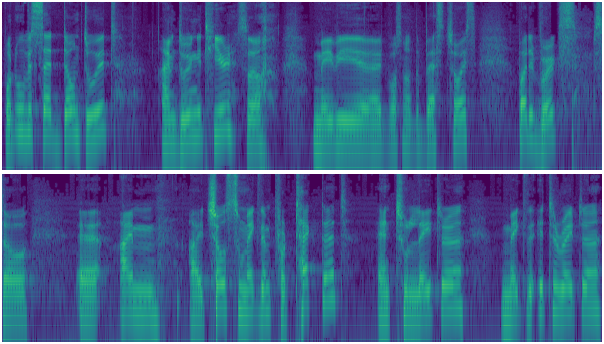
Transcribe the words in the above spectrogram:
what Uwe said, don't do it. I'm doing it here, so maybe uh, it was not the best choice, but it works. So uh, I'm, I chose to make them protected and to later make the iterator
